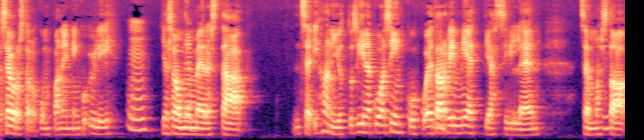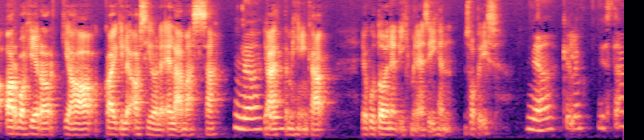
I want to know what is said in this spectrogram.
seurustelukumppanin niin kuin yli. Mm. Ja se on mun ja. mielestä se ihan juttu siinä, kun on sinkku, kun ei tarvi mm. miettiä silleen semmoista mm. arvohierarkiaa kaikille asioille elämässä. Ja kyllä. että mihinkä joku toinen ihminen siihen sopisi. Joo, kyllä, just tämä.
